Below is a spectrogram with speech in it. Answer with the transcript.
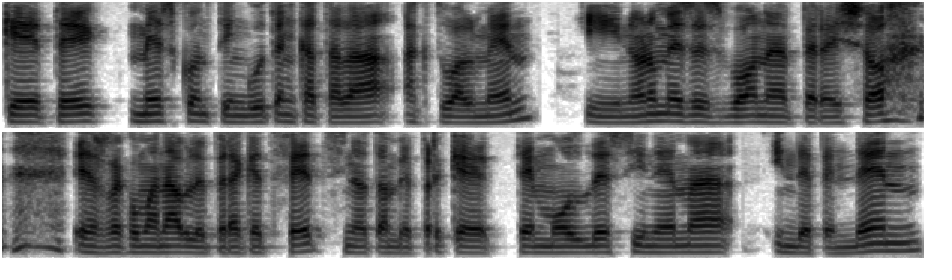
que té més contingut en català actualment i no només és bona per això, és recomanable per aquest fet, sinó també perquè té molt de cinema independent,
